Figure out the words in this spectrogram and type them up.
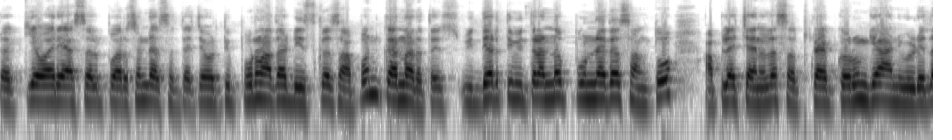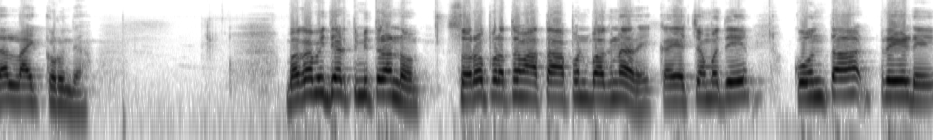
टक्केवारी असेल पर्सेंट असेल त्याच्यावरती पूर्ण आता डिस्कस आपण करणार तर विद्यार्थी मित्रांनो पुन्हा एकदा सांगतो आपल्या चॅनलला सबस्क्राईब करून घ्या आणि व्हिडिओला लाईक करून द्या. बघा विद्यार्थी मित्रांनो सर्वप्रथम आता आपण बघणार आहे का याच्यामध्ये कोणता ट्रेड आहे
